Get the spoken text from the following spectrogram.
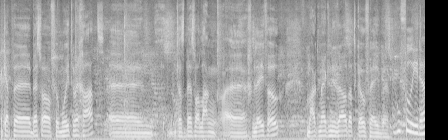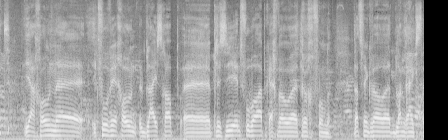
Ik heb uh, best wel veel moeite mee gehad. Uh, dat is best wel lang uh, gebleven ook. Maar ik merk nu wel dat ik overheen ben. Hoe voel je dat? Ja, gewoon, uh, ik voel weer gewoon het blijdschap, plezier in het voetbal heb ik echt wel teruggevonden. Dat vind ik wel het belangrijkste.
